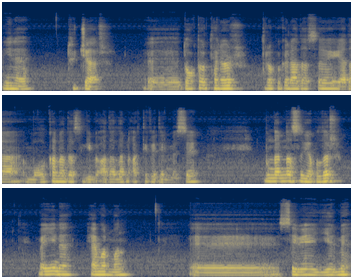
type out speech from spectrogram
yine tüccar, e, Doktor Terör Tropikal Adası ya da Volkan Adası gibi adaların aktif edilmesi. Bunlar nasıl yapılır? Ve yine Hammerman e, seviye 20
